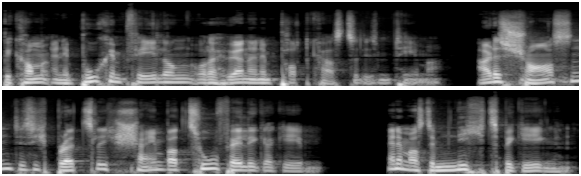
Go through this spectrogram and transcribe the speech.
bekommen eine Buchempfehlung oder hören einen Podcast zu diesem Thema. Alles Chancen, die sich plötzlich scheinbar zufällig ergeben, einem aus dem Nichts begegnen.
